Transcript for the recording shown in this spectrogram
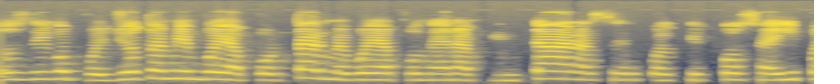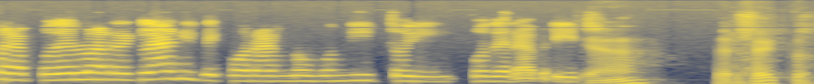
entonces digo, pues yo también voy a aportar, me voy a poner a pintar, a hacer cualquier cosa ahí para poderlo arreglar y decorarlo bonito y poder abrir. Ya, perfecto.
